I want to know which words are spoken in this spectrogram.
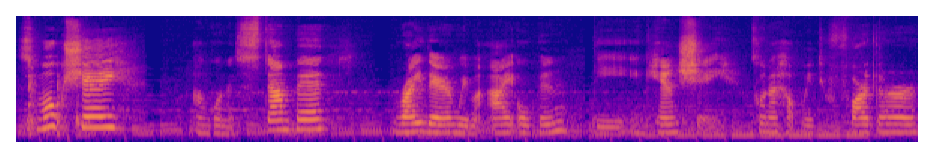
Smoke shade. I'm gonna stamp it right there with my eye open. The enhanced shade. It's gonna help me to further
